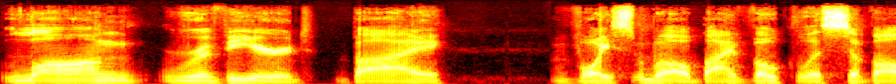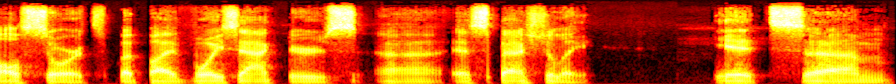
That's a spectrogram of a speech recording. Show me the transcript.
long revered by voice well by vocalists of all sorts but by voice actors uh, especially it's um,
